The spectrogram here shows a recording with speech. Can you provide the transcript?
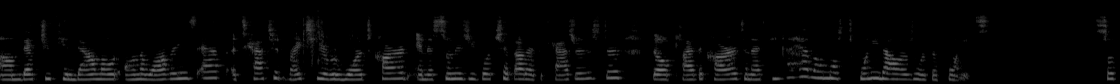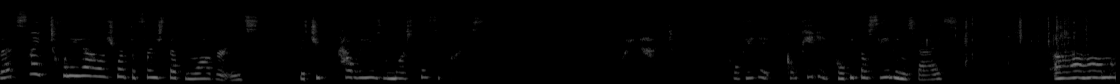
um, that you can download on the Walgreens app, attach it right to your rewards card, and as soon as you go check out at the cash register, they'll apply the cards. And I think I have almost $20 worth of points. So that's like $20 worth of free stuff from Walgreens that you can probably use on more school supplies. Why not? Go get it. Go get it. Go get those savings, guys. Um,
